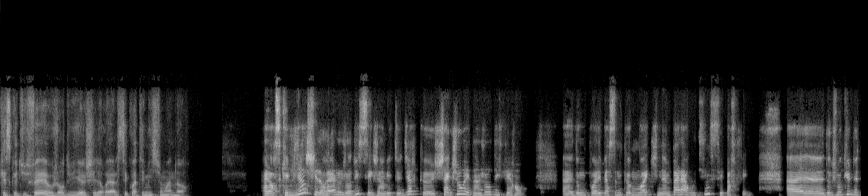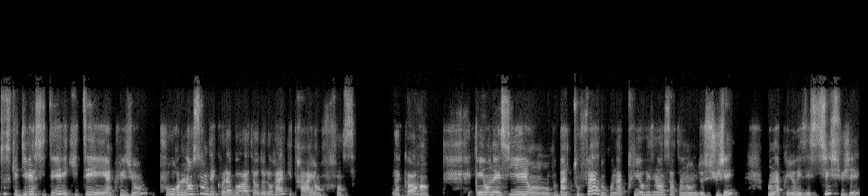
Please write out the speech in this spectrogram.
Qu'est-ce que tu fais aujourd'hui chez L'Oréal? C'est quoi tes missions, Anne-Laure? Alors, ce qui est bien chez L'Oréal aujourd'hui, c'est que j'ai envie de te dire que chaque jour est un jour différent. Euh, donc, pour les personnes comme moi qui n'aiment pas la routine, c'est parfait. Euh, donc, je m'occupe de tout ce qui est diversité, équité et inclusion pour l'ensemble des collaborateurs de L'Oréal qui travaillent en France. D'accord? Et on a essayé, on ne peut pas tout faire, donc on a priorisé un certain nombre de sujets. On a priorisé six sujets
